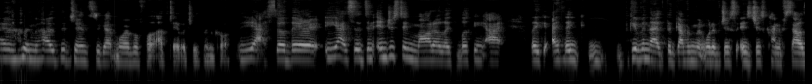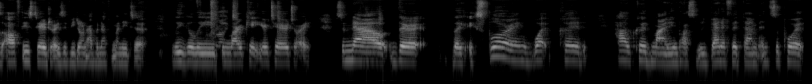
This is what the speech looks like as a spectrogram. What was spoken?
I've been had the chance to get more of a full update, which has been cool. Yeah. So there yeah, so it's an interesting model like looking at like I think given that the government would have just is just kind of sells off these territories if you don't have enough money to legally right. demarcate your territory. So now they're like exploring what could how could mining possibly benefit them and support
